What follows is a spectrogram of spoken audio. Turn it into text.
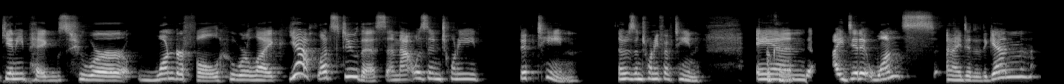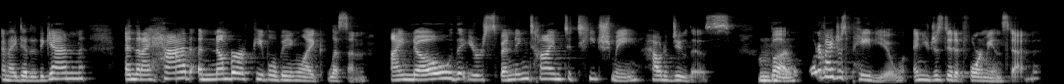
guinea pigs who were wonderful, who were like, yeah, let's do this. And that was in 2015. That was in 2015. And okay. I did it once and I did it again and I did it again. And then I had a number of people being like, listen, I know that you're spending time to teach me how to do this, mm-hmm. but what if I just paid you and you just did it for me instead?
